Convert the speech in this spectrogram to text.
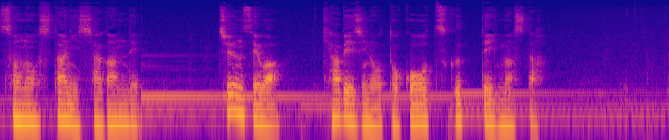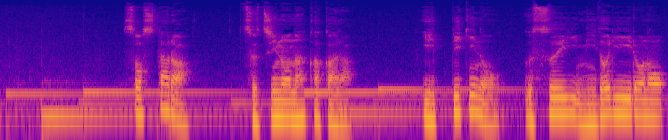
う。その下にしゃがんでチュンセはキャベジの床を作っていました。そしたら土の中から一匹の薄い緑色の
